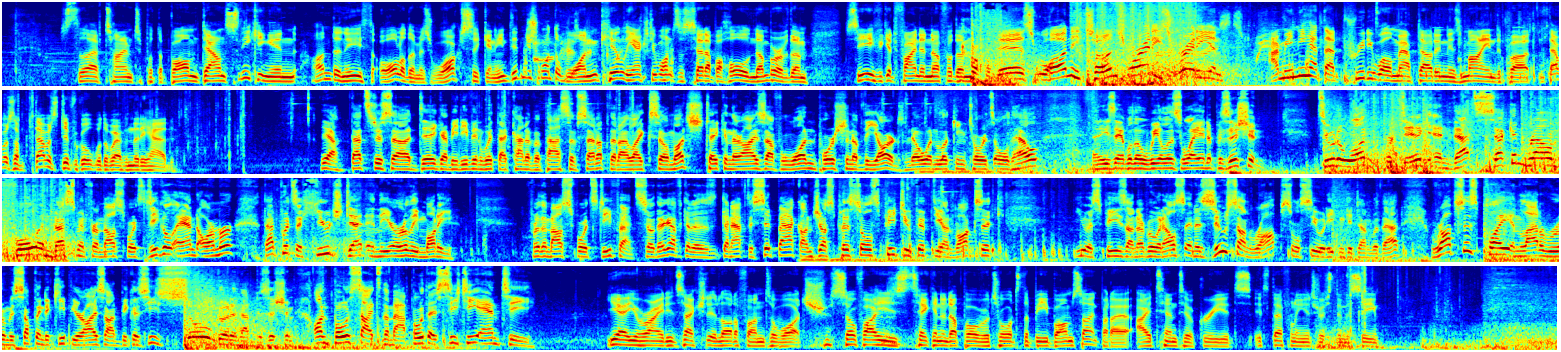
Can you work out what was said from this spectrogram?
Still have time to put the bomb down. Sneaking in underneath all of them is Woxic, and he didn't just want the one kill, he actually wants to set up a whole number of them. See if he could find enough of them. There's one, he turns for it, he's ready, and I mean, he had that pretty well mapped out in his mind, but that was a, that was difficult with the weapon that he had. Yeah, that's just uh, dig. I mean, even with that kind of a passive setup that I like so much, taking their eyes off one portion of the yard. No one looking towards Old Hell, and he's able to wheel his way into position. Two to one for Dig, and that second round full investment from Mouse Sports Deagle and Armor, that puts a huge dent in the early money for the Mouse Sports defense. So they're gonna, gonna have to sit back on just pistols, P250 on Woxic, USPs on everyone else, and a Zeus on ropz. We'll see what he can get done with that. ropz' play in ladder room is something to keep your eyes on because he's so good in that position on both sides of the map, both as CT and T. Yeah, you're right. It's actually a lot of fun to watch. So far, he's taken it up over towards the B bomb site, but I, I tend to agree. It's it's definitely interesting to see.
